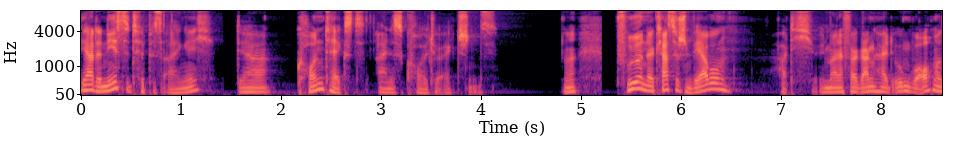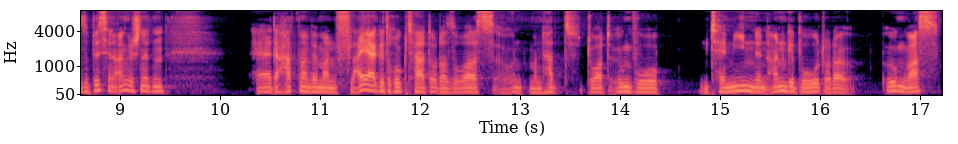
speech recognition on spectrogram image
Ja, der nächste Tipp ist eigentlich der Kontext eines Call to Actions. Ne? Früher in der klassischen Werbung, hatte ich in meiner Vergangenheit irgendwo auch mal so ein bisschen angeschnitten, äh, da hat man, wenn man einen Flyer gedruckt hat oder sowas und man hat dort irgendwo einen Termin, ein Angebot oder irgendwas,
